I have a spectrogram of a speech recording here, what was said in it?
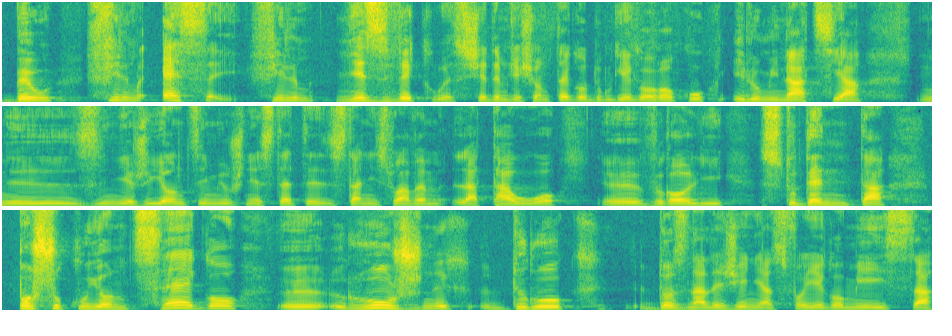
był film esej, film niezwykły z 72 roku, Iluminacja y, z nieżyjącym już niestety Stanisławem Latauło y, w roli studenta poszukującego y, różnych dróg do znalezienia swojego miejsca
